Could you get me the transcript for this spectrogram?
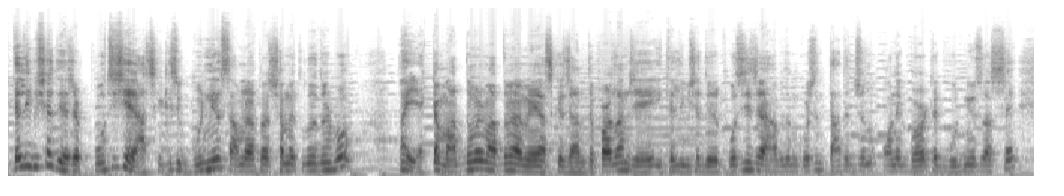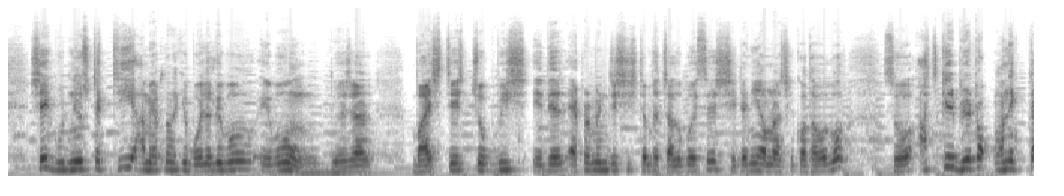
ইতালি বিষয় দুই হাজার পঁচিশে আজকে কিছু গুড নিউজ আমরা আপনার সামনে তুলে ধরবো। ভাই, একটা মাধ্যমের মাধ্যমে আমি আজকে জানতে পারলাম যে ইতালি বিষয় দুই হাজার পঁচিশে যারা আবেদন করেছেন, তাদের জন্য অনেক বড় একটা গুড নিউজ আসছে। সেই গুড নিউজটা কি আমি আপনাদেরকে বলে দেব এবং দুই হাজার বাইশ, তেইশ, চব্বিশ এদের অ্যাপয়েন্টমেন্ট যে সিস্টেমটা চালু করেছে, সেটা নিয়ে আমরা আজকে কথা বলব। সো আজকের ভিডিওটা অনেকটা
